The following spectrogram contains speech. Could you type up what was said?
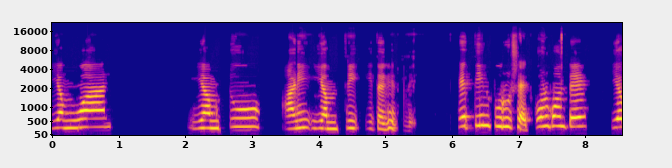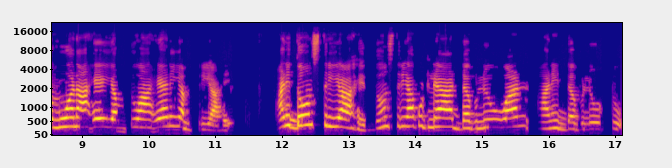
यम वन यम टू आणि यम थ्री इथं घेतले. हे तीन पुरुष आहेत. कोणकोणते? यम वन आहे यम टू आहे आणि यम थ्री आहे. आणि दोन स्त्रिया आहेत. दोन स्त्रिया कुठल्या? डब्ल्यू वन आणि डब्ल्यू टू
